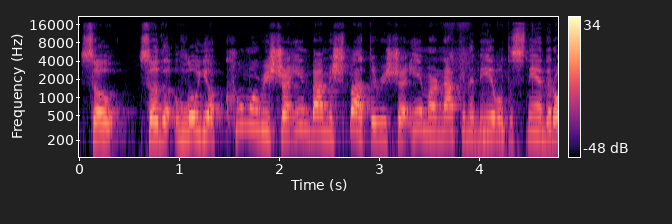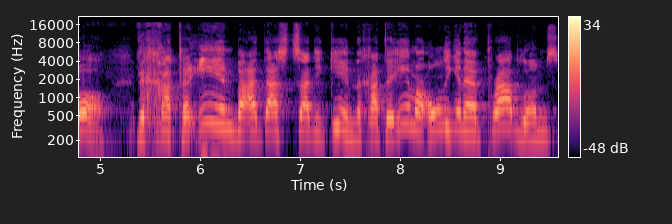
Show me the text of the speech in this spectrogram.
So so the lo yakumu rishaim ba'mishpat, the rishaim are not going to be able to stand at all. The chataim ba'adas tzadikim, the chataim are only going to have problems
